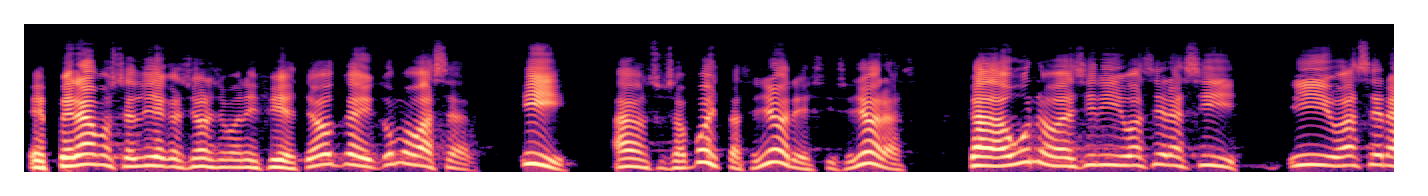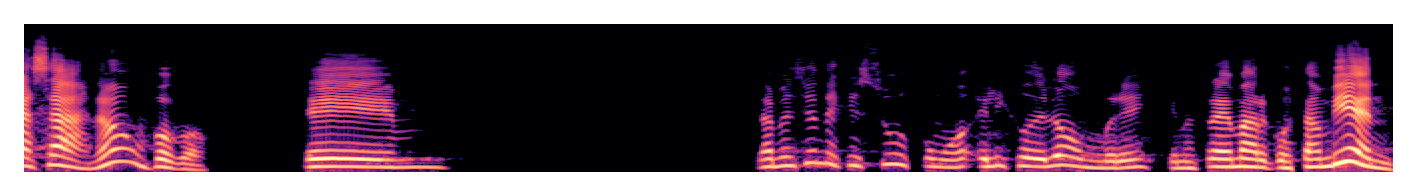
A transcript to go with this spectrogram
Esperamos el día que el Señor se manifieste. Ok, ¿cómo va a ser? Y hagan sus apuestas, señores y señoras. Cada uno va a decir, y va a ser así, y va a ser asá, ¿no? Un poco. Em, la mención de Jesús como el Hijo del Hombre, que nos trae Marcos, también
